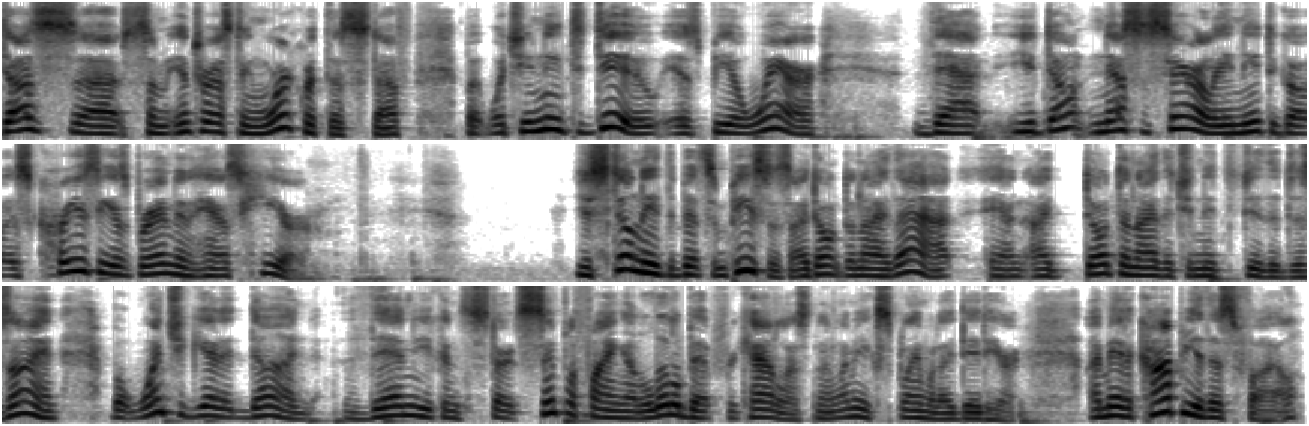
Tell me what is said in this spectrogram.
does uh, some interesting work with this stuff but what you need to do is be aware that you don't necessarily need to go as crazy as Brandon has here. You still need the bits and pieces. I don't deny that. And I don't deny that you need to do the design. But once you get it done, then you can start simplifying it a little bit for Catalyst. Now, let me explain what I did here. I made a copy of this file.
